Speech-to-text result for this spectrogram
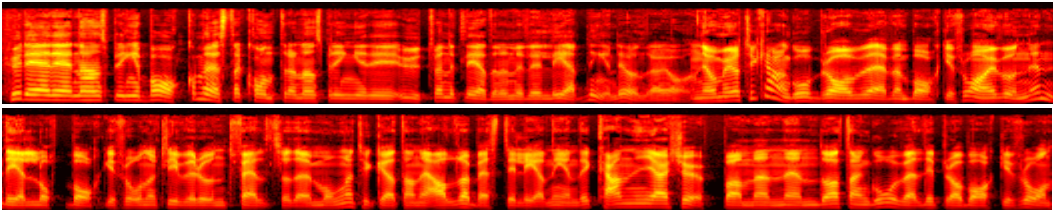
Hur är det när han springer bakom hästar kontra när han springer i utvändigt ledaren eller ledningen? Det undrar jag. Ja, men jag tycker han går bra även bakifrån. Han har ju vunnit en del lopp bakifrån och kliver runt fält så där. Många tycker att han är allra bäst i ledningen. Det kan jag köpa, men ändå att han går väldigt bra bakifrån.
